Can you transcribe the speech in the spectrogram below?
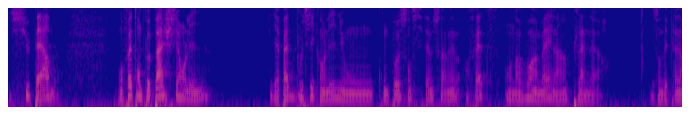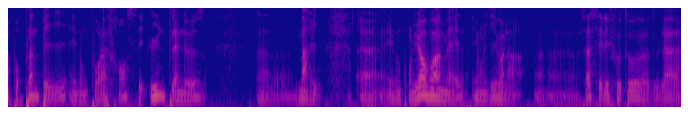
superbe. En fait, on peut pas acheter en ligne il n'y a pas de boutique en ligne où on compose son système soi-même. En fait, on envoie un mail à un planeur. Ils ont des planeurs pour plein de pays, et donc pour la France, c'est une planeuse, euh, Marie. Euh, et donc on lui envoie un mail, et on lui dit, voilà, euh, ça c'est les photos de là,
